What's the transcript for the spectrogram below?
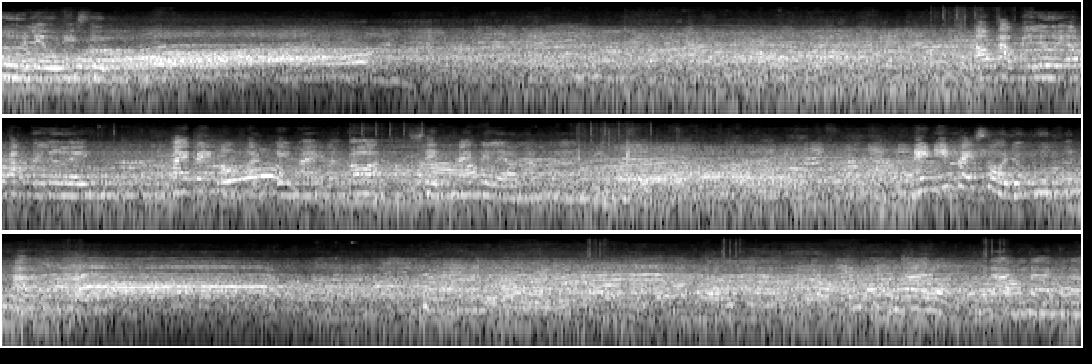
มือเร็วที่สุด เอากลับไปเลย เอากลับไปเลย ให้เป็นของขวัญปีใหม่ แล้วก็เซ็นให้ไปแล้วนะคะ ในนี้ใครโสดยกมือขึ้นค่ะ ไม่ได้หรอก ไม่ได้ไม่ได้ไม่ได้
